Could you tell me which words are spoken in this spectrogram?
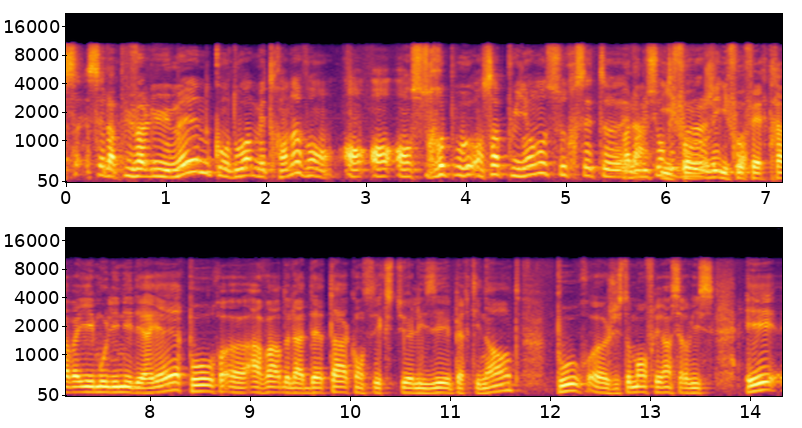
c'est la plus-value humaine qu'on doit mettre en avant, en, en, s'appuyant sur cette euh, évolution il technologique. Faut, il faut faire travailler Moulinet derrière pour euh, avoir de la data contextualisée et pertinente pour justement offrir un service. Et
